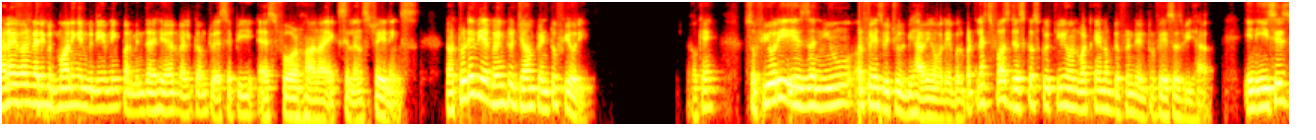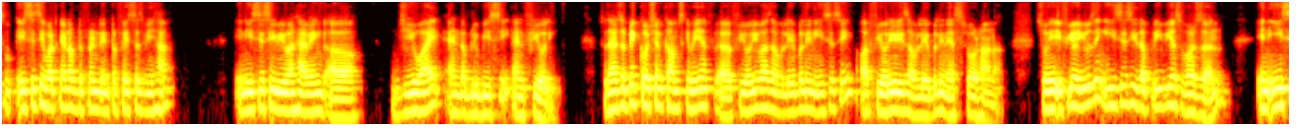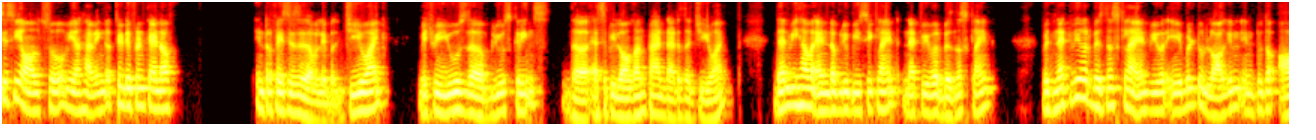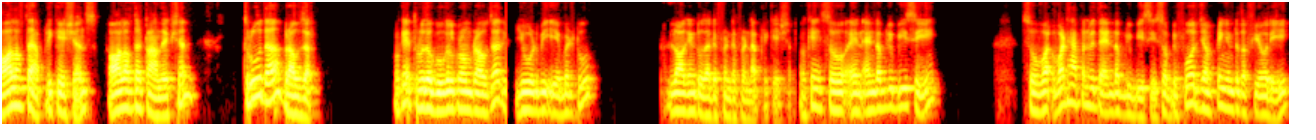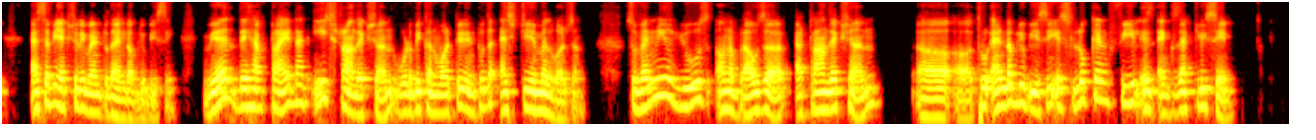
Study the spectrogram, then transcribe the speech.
Hello everyone, very good morning and good evening. Parminder here. Welcome to SAP S4 HANA Excellence Trainings. Now today we are going to jump into Fiori. Okay, so Fiori is a new interface which we'll be having available. But let's first discuss quickly on what kind of different interfaces we have. In ECC, ECC what kind of different interfaces we have? In ECC we were having uh, GUI, NWBC and Fiori. So that's a big question comes, ki uh, Fiori was available in ECC or Fiori is available in S4 HANA. So if you are using ECC, the previous version, in ECC also, we are having a three different kind of interfaces is available. GUI, which we use the blue screens, the SAP logon pad, that is the GUI. Then we have a NWBC client, NetWeaver Business Client. With NetWeaver Business Client, we were able to log in into the all of the applications, all of the transaction through the browser. Okay, through the Google Chrome browser, you would be able to log into the different different application. Okay, so in NWBC, so what, what happened with the NWBC? So before jumping into the Fiori SAP actually went to the NWBC where they have tried that each transaction would be converted into the HTML version. So when you use on a browser a transaction through NWBC, its look and feel is exactly same.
